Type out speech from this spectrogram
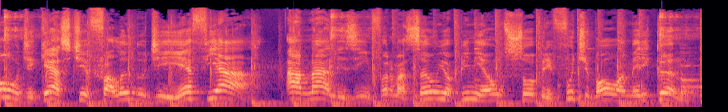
Podcast falando de FA. Análise, informação e opinião sobre futebol americano.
